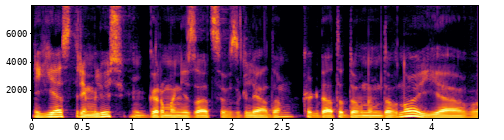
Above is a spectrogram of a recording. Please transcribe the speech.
Я стремлюсь к гармонизации взгляда. Когда-то давным-давно я в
